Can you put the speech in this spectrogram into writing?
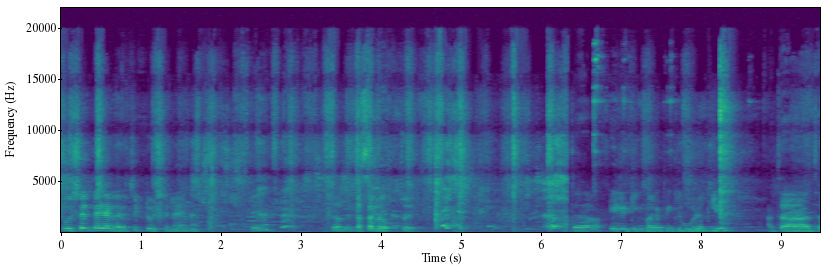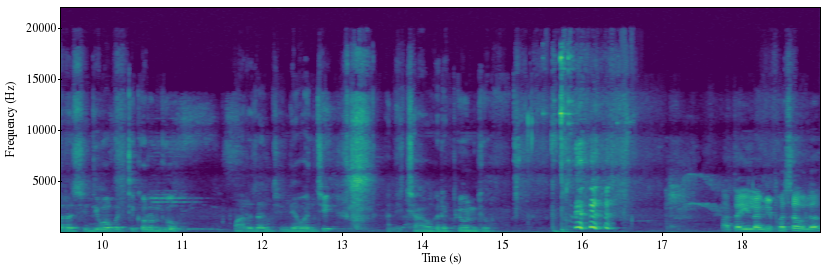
ट्युशन त्याच्या घरची ट्युशन आहे ना. है ना? कसा लोकतोय आता एडिटिंग बऱ्यापैकी उरकली. आता जराशी दिवाबत्ती करून घेऊ. महाराजांची देवांची. आणि चहा वगैरे पिऊन घेऊ. आता हिला मी फसवलं.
